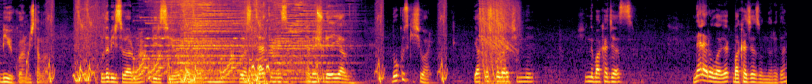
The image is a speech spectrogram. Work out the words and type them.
Bir yük varmış tamam. Burada birisi var mı? Birisi yok. Burası tertemiz. Hemen şuraya geldim. 9 kişi var. Yaklaşık olarak şimdi şimdi bakacağız. Neler olacak bakacağız onlara da.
